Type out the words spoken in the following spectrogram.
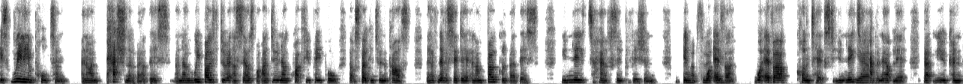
it's really important and i'm passionate about this i know we both do it ourselves but i do know quite a few people that i've spoken to in the past that have never said it and i'm vocal about this you need to have supervision in Absolutely. whatever whatever context you need yeah. to have an outlet that you can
